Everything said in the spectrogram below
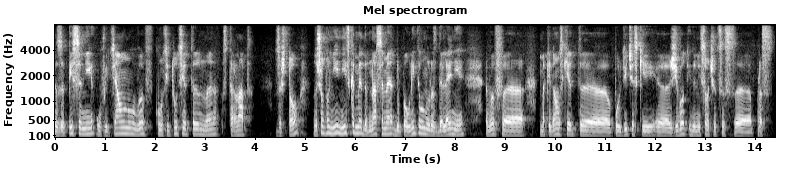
записани официално в Конституцията на страната. Защо? Защото ние не искаме да внасяме допълнително разделение в е, македонският е, политически е, живот и да ни сочат с е, пръст.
